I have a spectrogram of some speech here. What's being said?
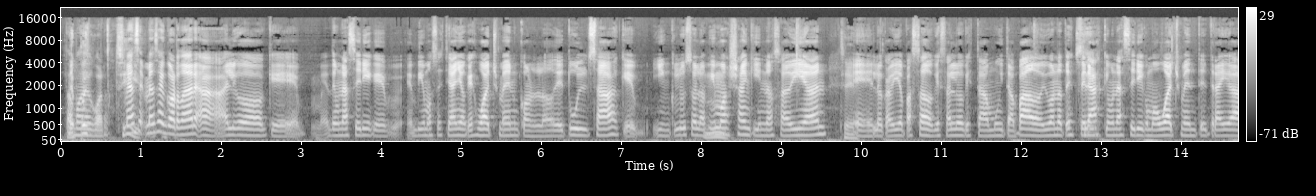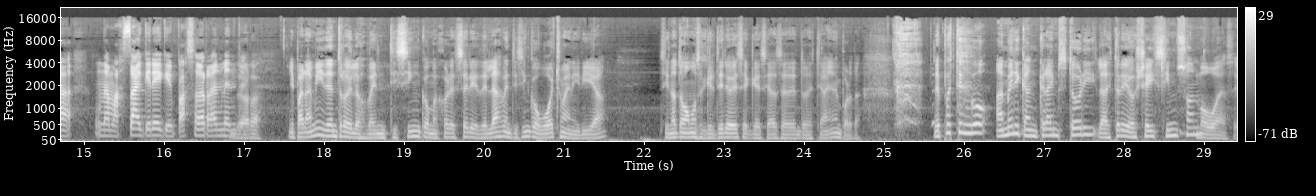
Estamos de acuerdo. sí, Me, hace, me hace acordar a algo que de una serie que vimos este año que es Watchmen con lo de Tulsa, que incluso los mismos yankees no sabían Sí. eh, lo que había pasado, que es algo que está muy tapado y vos no te esperás Sí. que una serie como Watchmen te traiga una masacre que pasó realmente. De verdad. Y para mí, dentro de los 25 mejores series, de las 25, Watchmen iría. Si no tomamos el criterio ese que se hace dentro de este año, no importa. Después tengo American Crime Story, la historia de O.J. Simpson. Muy bueno, sí.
